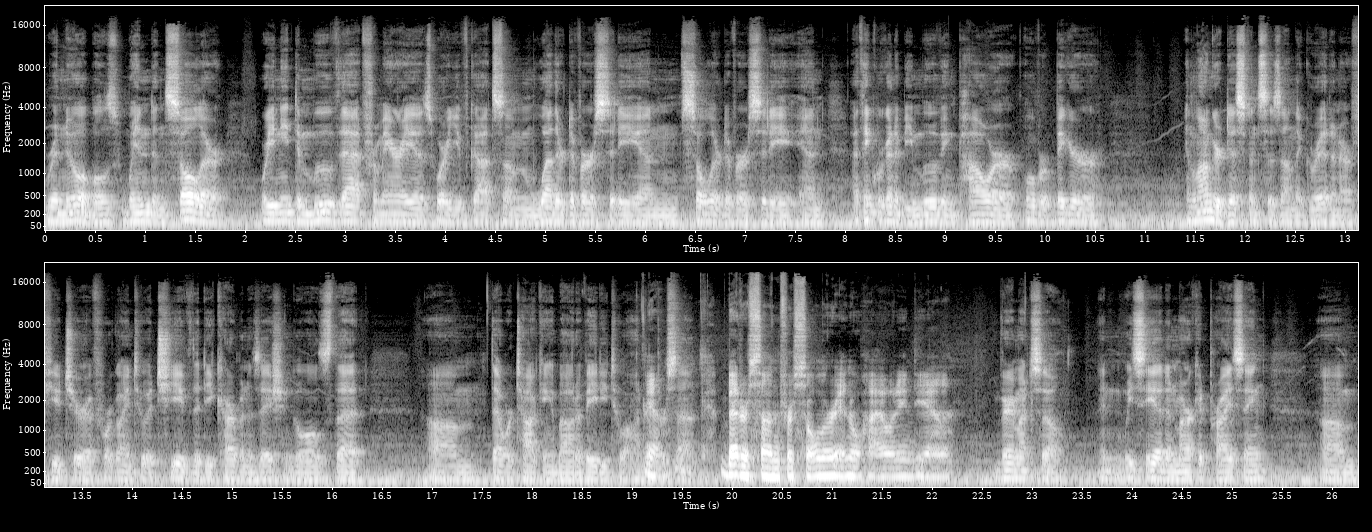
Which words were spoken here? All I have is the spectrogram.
renewables, wind and solar, where you need to move that from areas where you've got some weather diversity and solar diversity. And I think we're going to be moving power over bigger and longer distances on the grid in our future if we're going to achieve the decarbonization goals that um, that we're talking about of 80 to 100 yeah. percent. Better sun for solar in Ohio and Indiana. Very much so, and we see it in market pricing. Um,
